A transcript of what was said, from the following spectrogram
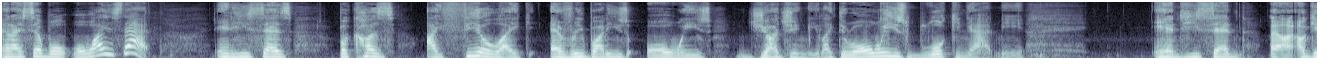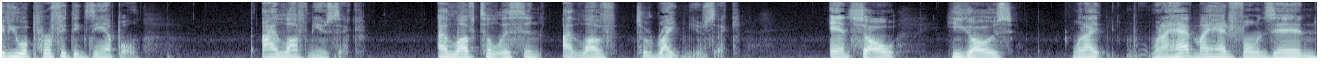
And I said, Well, well, why is that? And he says, Because I feel like everybody's always judging me. Like they're always looking at me. And he said, I'll give you a perfect example. I love music. I love to listen. I love to write music. And so he goes, when I when I have my headphones in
